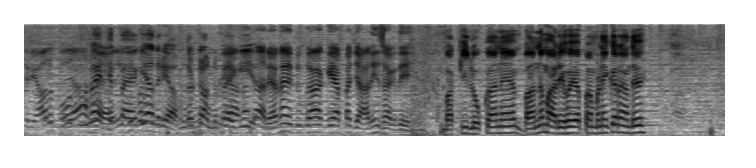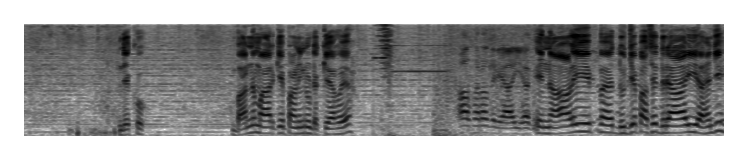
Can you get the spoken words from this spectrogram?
ਦਰਿਆ ਤਾਂ ਬਹੁਤ ਦੂਰ ਹੈ ਇੱਥੇ ਪੈ ਗਿਆ ਦਰਿਆ ਅੰਦਰ ਢੰਨ ਪੈ ਗਈ ਆ। ਧਾਰਿਆ ਨਾ ਇਦੋਂ ਗਾ ਅੱਗੇ ਆਪਾਂ ਜਾ ਨਹੀਂ ਸਕਦੇ। ਬਾਕੀ ਲੋਕਾਂ ਨੇ ਬੰਨ ਮਾਰੇ ਹੋਏ ਆਪਾਂ ਆਪਣੇ ਘਰਾਂ ਦੇ। ਦੇਖੋ ਬੰਨ ਮਾਰ ਕੇ ਪਾਣੀ ਨੂੰ ਡੱਕਿਆ ਹੋਇਆ। ਆ ਸਾਰਾ ਦਰਿਆ ਹੀ ਆ। ਇਹ ਨਾਲ ਹੀ ਅ, ਦੂਜੇ ਪਾਸੇ ਦਰਿਆ ਹੀ ਆ ਹਾਂਜੀ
